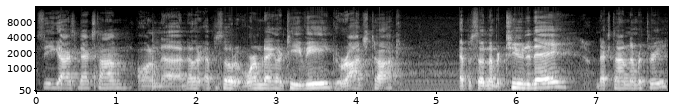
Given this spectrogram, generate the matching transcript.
see you guys next time on uh, another episode of Worm Dangler TV Garage Talk, episode number two today. Next time, number three,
